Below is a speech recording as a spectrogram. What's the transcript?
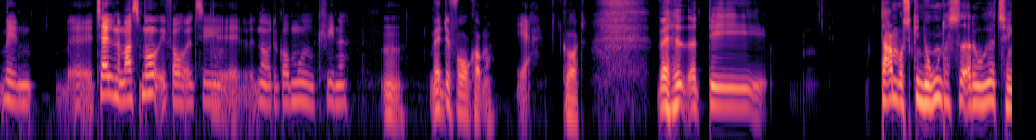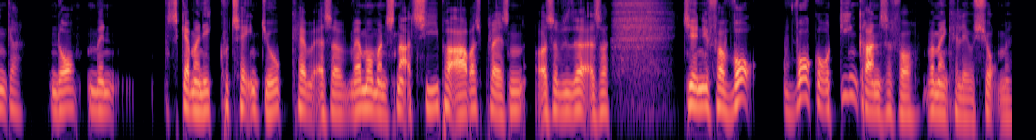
men øh, tallene er meget små i forhold til, Mm. øh, når det går mod kvinder. Mm. Men det forekommer? Ja. Godt. Hvad hedder det? Der er måske nogen, der sidder derude og tænker, Nå, men skal man ikke kunne tage en joke? Kan, altså, hvad må man snart sige på arbejdspladsen? Og så videre. Altså, Jennifer, hvor, hvor går din grænse for, hvad man kan lave sjov med?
